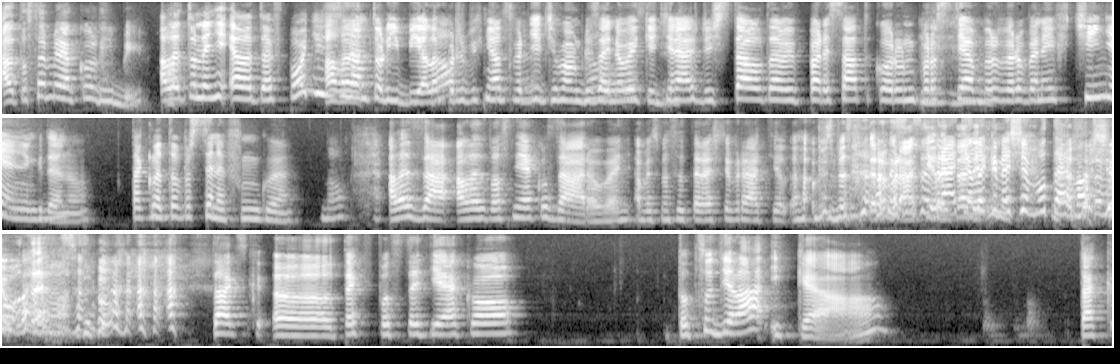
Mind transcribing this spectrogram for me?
Ale to se mi jako líbí. Ale to není, ale to je v pohodě, že Ale- se nám to líbí, ale no, proč bych měla tvrdit, že mám No, designový jasně. květinář, když stál tady 50 korun prostě a byl vyrobený v Číně někde, no. Takhle to prostě nefunguje. No, ale, za, ale vlastně jako zároveň, aby jsme se teda ještě vrátili, aby jsme se teda vrátili, se vrátili tady k našemu tématu. našemu tématu, tak, uh, tak v podstatě jako to, co dělá IKEA, tak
